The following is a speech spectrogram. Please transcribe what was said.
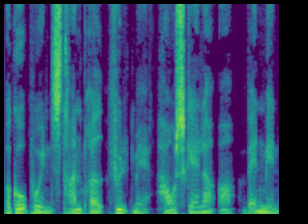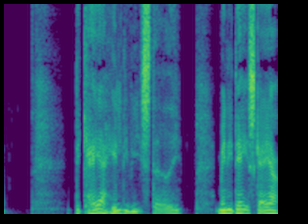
og gå på en strandbred fyldt med havskaller og vandmænd. Det kan jeg heldigvis stadig. Men i dag skal jeg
